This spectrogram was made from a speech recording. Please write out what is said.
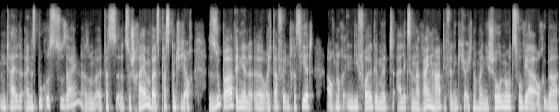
ein Teil eines Buches zu sein, also etwas äh, zu schreiben? Weil es passt natürlich auch super, wenn ihr äh, euch dafür interessiert, auch noch in die Folge mit Alexander Reinhardt, die verlinke ich euch nochmal in die Show Notes, wo wir auch über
